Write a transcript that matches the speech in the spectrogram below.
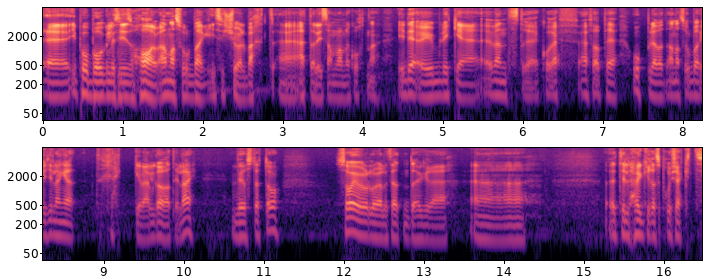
eh, På borgerlig side så har jo Erna Solberg i seg sjøl vært eh, et av de samlende kortene. I det øyeblikket Venstre, KrF, Frp opplever at Erna Solberg ikke lenger trekker velgere til deg ved å støtte henne, så er jo lojaliteten til Høyre eh, til Høyres prosjekt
